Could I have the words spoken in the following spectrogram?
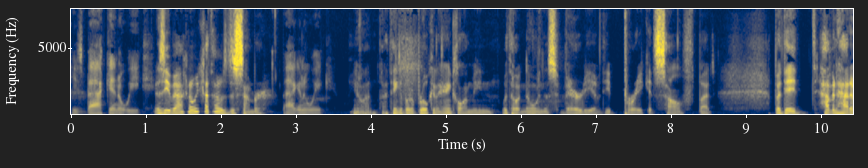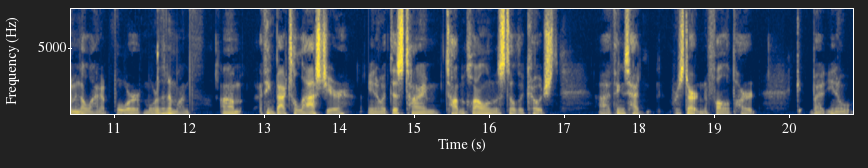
He's back in a week. Is he back in a week? I thought it was December. Back in a week. You know, I think about a broken ankle. I mean, without knowing the severity of the break itself, but but they haven't had him in the lineup for more than a month. Um, I think back to last year. You know, at this time, Todd McLellan was still the coach. Uh, things had were starting to fall apart but you know,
